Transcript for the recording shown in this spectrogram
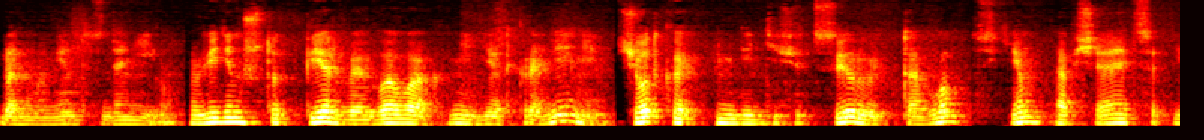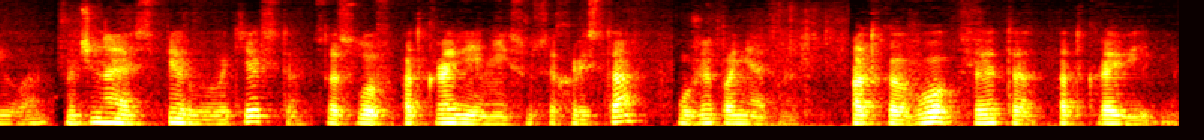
в данный момент с Даниилом? Мы видим, что первая глава книги Откровения четко идентифицирует того, с кем общается Иоанн. Начиная с первого текста, со слов откровения Иисуса Христа, уже понятно, от кого это откровение.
